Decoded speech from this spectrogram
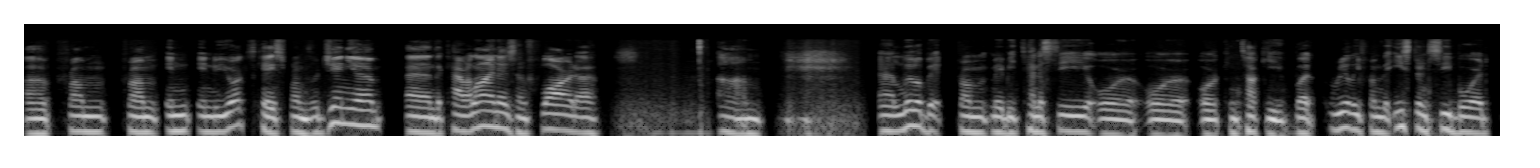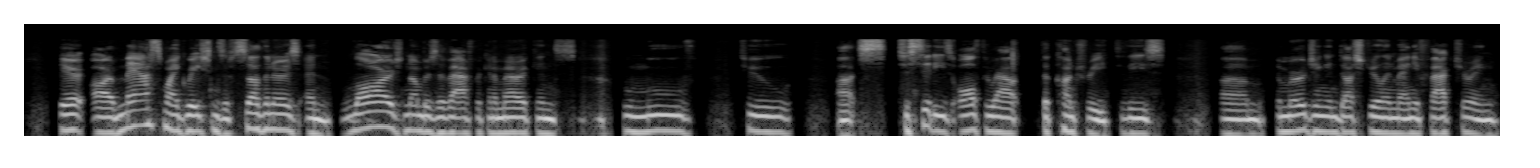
uh, from from in in New York's case from Virginia and the Carolinas and Florida, um, a little bit from maybe Tennessee or or or Kentucky, but really from the Eastern Seaboard there are mass migrations of Southerners and large numbers of African Americans who move to uh, to cities all throughout the country to these um, emerging industrial and manufacturing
